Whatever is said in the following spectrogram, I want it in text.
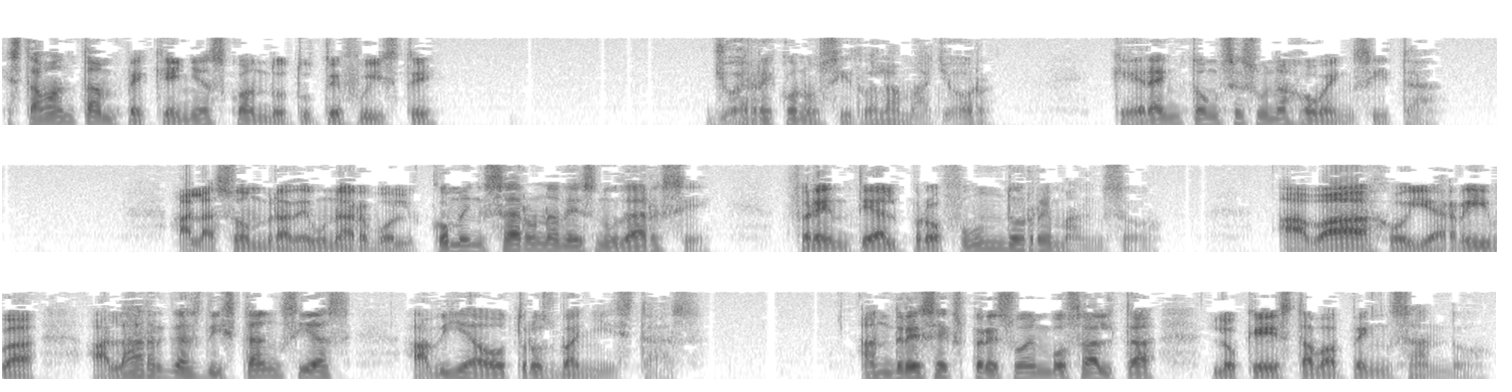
Estaban tan pequeñas cuando tú te fuiste. Yo he reconocido a la mayor, que era entonces una jovencita. A la sombra de un árbol comenzaron a desnudarse, frente al profundo remanso. Abajo y arriba, a largas distancias, había otros bañistas. Andrés expresó en voz alta lo que estaba pensando.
